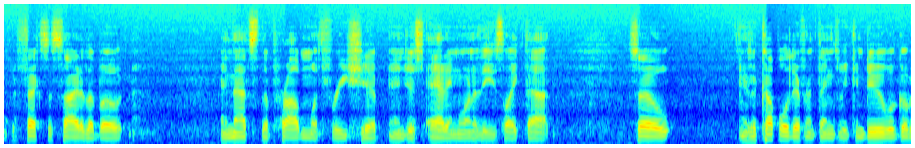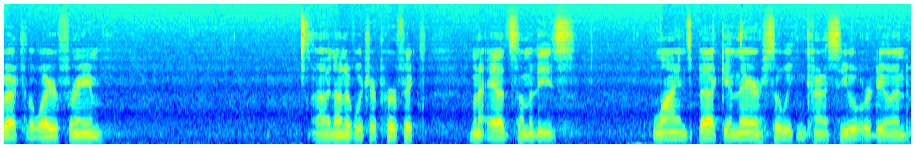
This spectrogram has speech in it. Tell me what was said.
It affects the side of the boat. And that's the problem with FreeShip and just adding one of these like that. So there's a couple of different things we can do. We'll go back to the wireframe, uh, none of which are perfect. I'm going to add some of these lines back in there so we can kind of see what we're doing.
